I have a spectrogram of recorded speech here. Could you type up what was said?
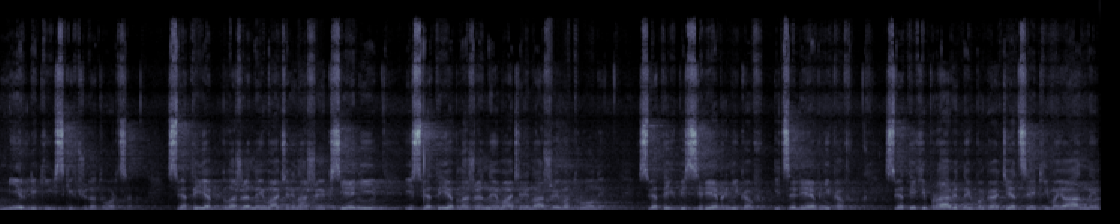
мир ликийских чудотворца, святые блаженные матери нашей Ксении и святые блаженные матери нашей Матроны, святых бессеребренников и целебников, святых и праведных Богоотец Якима и Анны,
